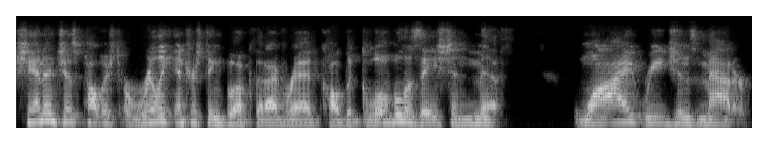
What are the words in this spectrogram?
Shannon just published a really interesting book that I've read called The Globalization Myth Why Regions Matter,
